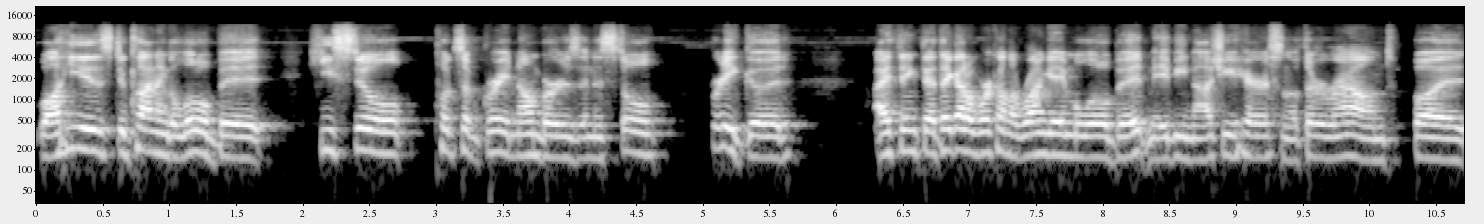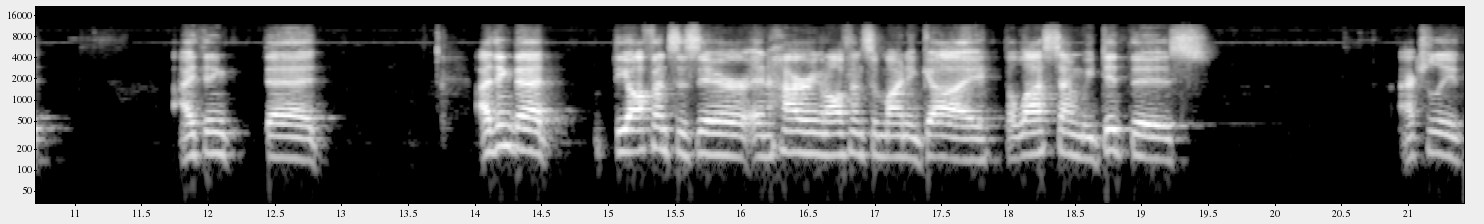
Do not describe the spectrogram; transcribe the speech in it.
while he is declining a little bit, he still puts up great numbers and is still pretty good. I think that they got to work on the run game a little bit, maybe Najee Harris in the third round, but I think that I think that the offense is there and hiring an offensive minded guy. The last time we did this, actually,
